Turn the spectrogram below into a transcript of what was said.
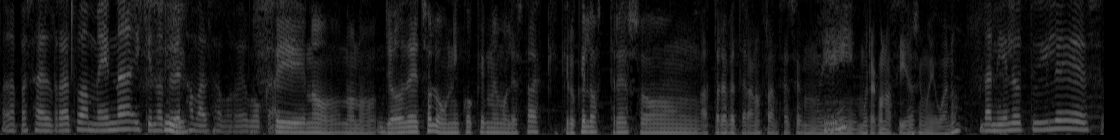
para pasar el rato amena y que no Sí. te deja mal sabor de boca. Sí, no, no, no. Yo, de hecho, lo único que me molesta es que creo que los tres son actores veteranos franceses muy, ¿Sí? muy reconocidos y muy buenos. Daniel O'Toole es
